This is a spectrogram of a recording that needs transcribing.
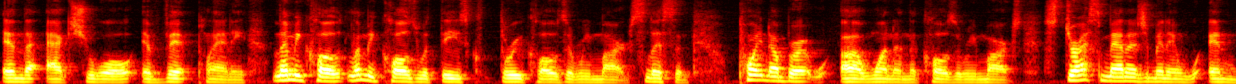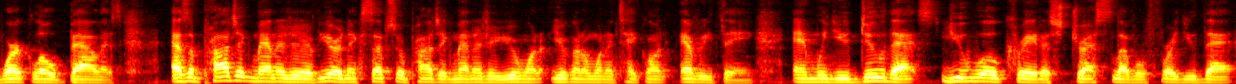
in the actual event planning. Let me close. Let me close with these three closing remarks. Listen, point number uh, one in the closing remarks: stress management and, and workload balance as a project manager, if you're an exceptional project manager, you're, want, you're going to want to take on everything. And when you do that, you will create a stress level for you that,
